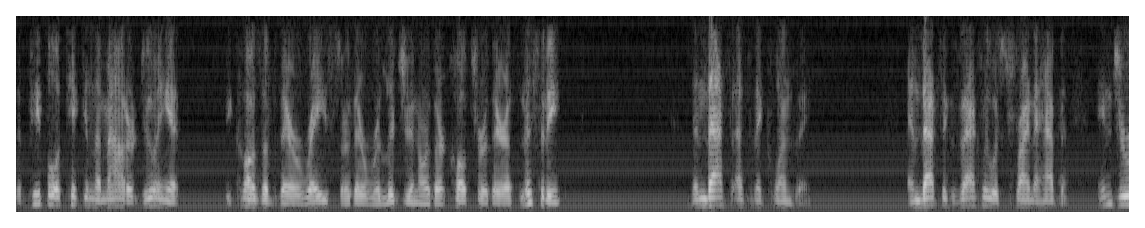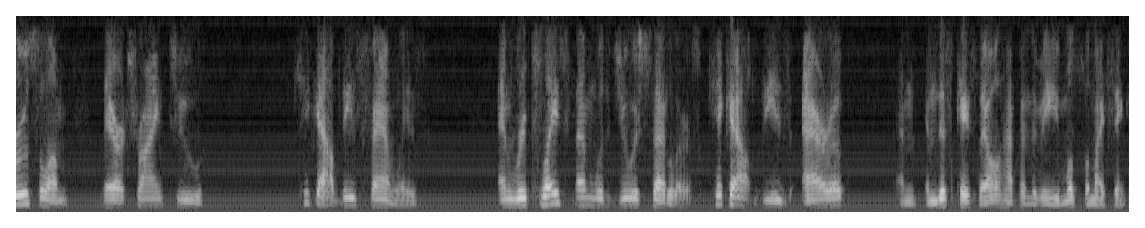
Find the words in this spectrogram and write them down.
the people are kicking them out are doing it because of their race or their religion or their culture or their ethnicity, then that's ethnic cleansing. And that's exactly what's trying to happen. In Jerusalem, they are trying to kick out these families and replace them with Jewish settlers. Kick out these Arab, and in this case, they all happen to be Muslim, I think.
